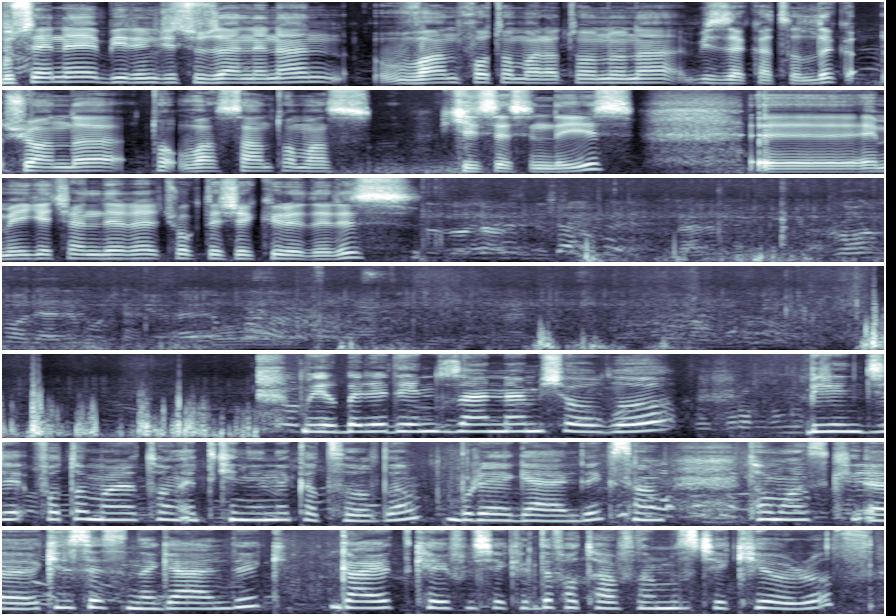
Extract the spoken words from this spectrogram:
Bu sene birinci düzenlenen Van Foto Maratonu'na biz de katıldık. Şu anda San Thomas Kilisesi'ndeyiz. Ee, emeği geçenlere çok teşekkür ederiz. Bu yıl belediyenin düzenlenmiş olduğu birinci foto maraton etkinliğine katıldım. Buraya geldik. San Thomas e, Kilisesi'ne geldik. Gayet keyifli şekilde fotoğraflarımızı çekiyoruz.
